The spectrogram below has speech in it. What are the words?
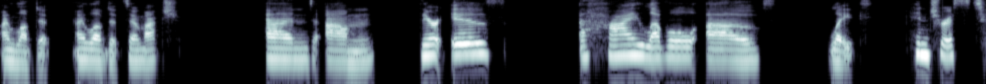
I loved it. I loved it so much. And um, there is a high level of like Pinterest,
